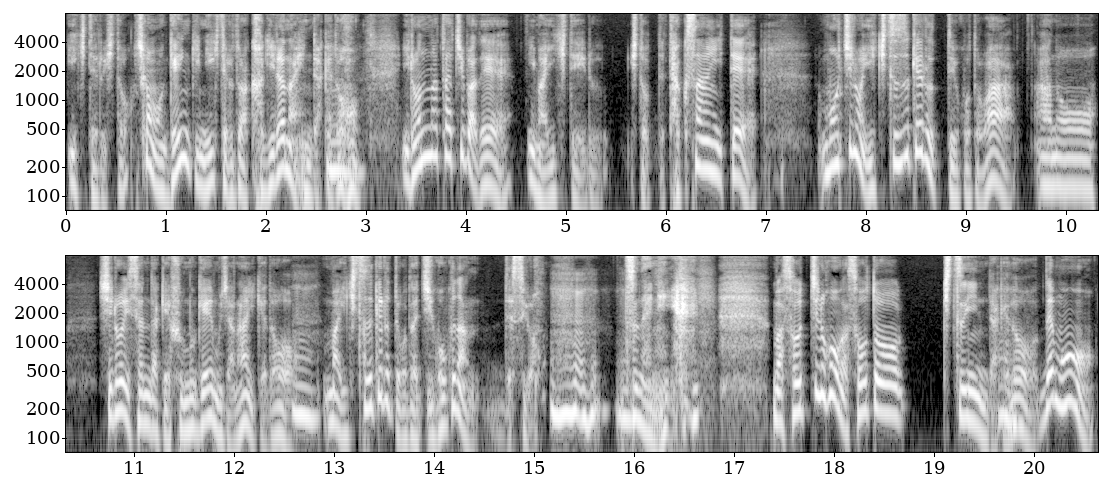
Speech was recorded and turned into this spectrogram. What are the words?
生きてる人しかも元気に生きてるとは限らないんだけど、うん。いろんな立場で今生きている人ってたくさんいてもちろん生き続けるっていうことはあの白い線だけ踏むゲームじゃないけど、うん。まあ生き続けるってことは地獄なんですよ。うん。常に。まあそっちの方が相当きついんだけど、でも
